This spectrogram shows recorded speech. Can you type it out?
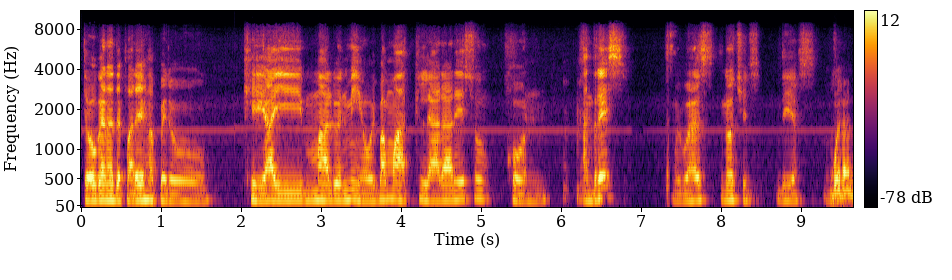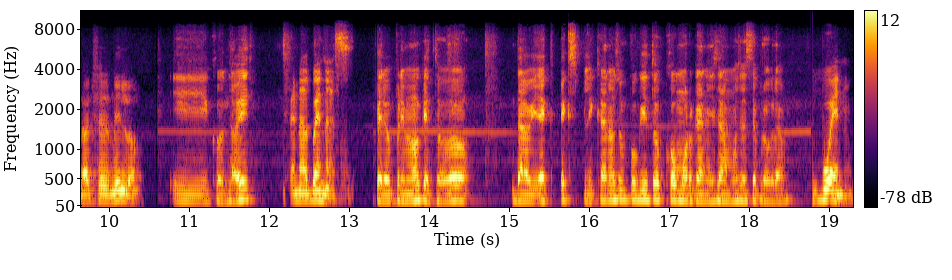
tengo ganas de pareja, pero ¿qué hay malo en mí? Hoy vamos a aclarar eso con Andrés. Muy buenas noches, días. Buenas noches, Milo. Y con David. Buenas, buenas. Pero primero que todo, David, ex- explícanos un poquito cómo organizamos este programa. Bueno,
